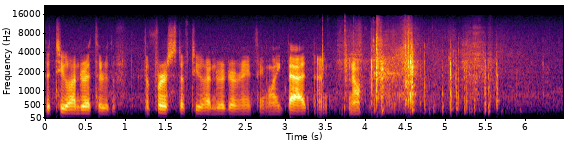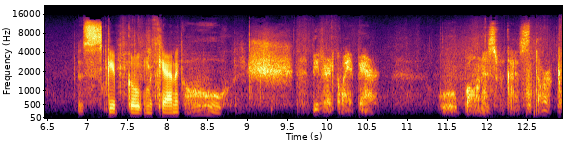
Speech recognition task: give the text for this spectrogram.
the 200th or the the first of 200 or anything like that. I'm, you know, the scapegoat mechanic. Oh, shh! Be very quiet, bear. Oh, bonus! We got a Stark.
